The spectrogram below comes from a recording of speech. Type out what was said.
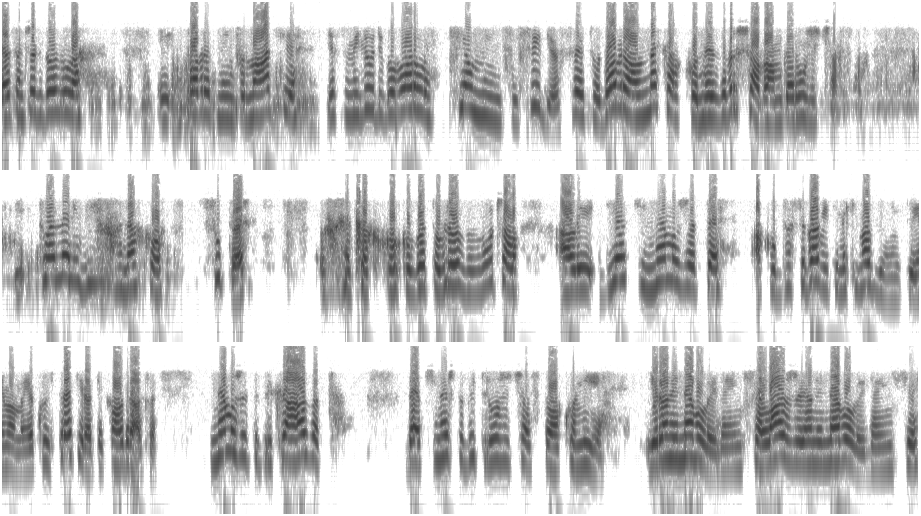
Ja sam čak dobila i povratne informacije gdje su mi ljudi govorili film mi se svidio, sve to dobro, ali nekako ne završavam ga ružičasto. I to je meni bilo onako super, kako koliko god to grozno zvučalo, ali djeci ne možete, ako se bavite nekim ozbiljnim temama i ako ih tretirate kao odrasle, ne možete prikazati da će nešto biti ružičasto ako nije. Jer oni ne vole da im se laže, oni ne vole da im se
